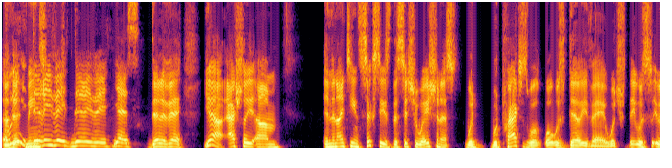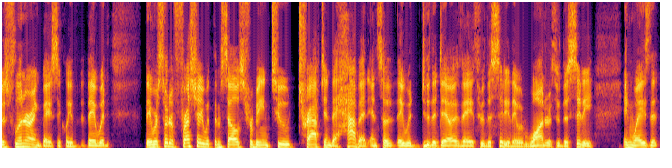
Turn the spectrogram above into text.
Uh, oui, means, dérivé, dérivé, yes. Dérivé. Yeah, actually, um, in the 1960s, the situationists would would practice what, what was dérivé, which it was it was flânering basically. They would they were sort of frustrated with themselves for being too trapped into habit, and so they would do the dérivé through the city. They would wander through the city in ways that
